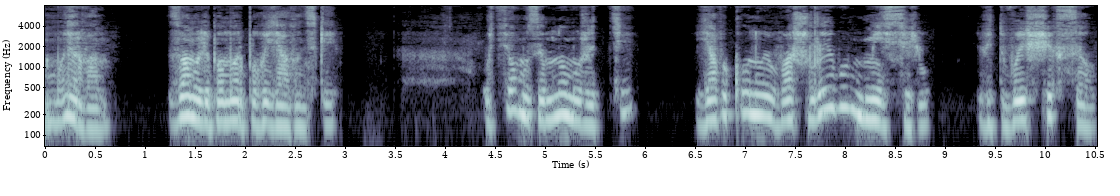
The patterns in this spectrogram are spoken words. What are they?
Мир вам! З вами Любомир Богоявленський. У цьому земному житті я виконую важливу місію від вищих сил.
